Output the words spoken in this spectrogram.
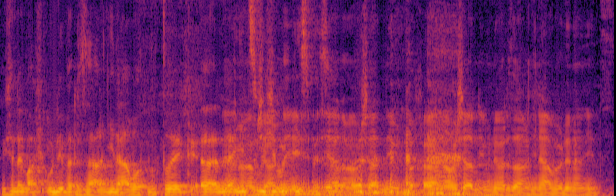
Takže nemáš univerzální návod na to, jak uh, najít svůj životní smysl. Já nemám žádný, já nemám žádný univerzální návody na nic.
